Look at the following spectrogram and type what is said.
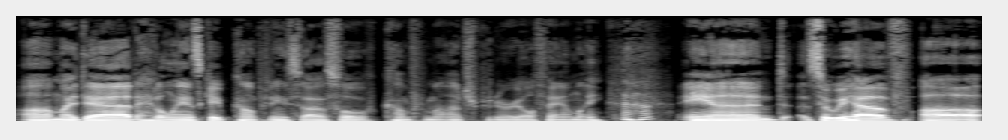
Uh, my dad had a landscape company, so I also come from an entrepreneurial family. Uh-huh. And so we have uh,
